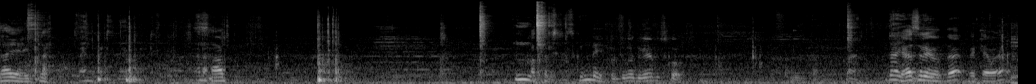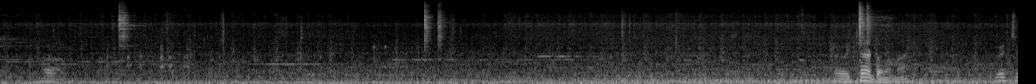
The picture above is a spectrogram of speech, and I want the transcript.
దాయా ఇట్లా. కొద్ది కొద్దిగా వేపించుకో. కేసరి వద్దా? పెట్టావా? వచ్చినట్టుందమ్మా వచ్చి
